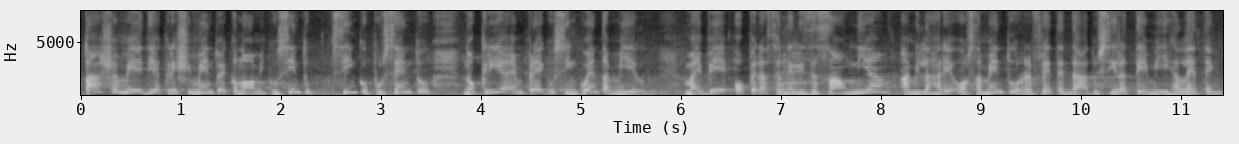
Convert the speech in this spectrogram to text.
taxa média crescimento econômico 5%, não cria emprego 50 mil. Mas bem operacionalização nian, a milahare orçamento reflete dados sira teme e releten.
